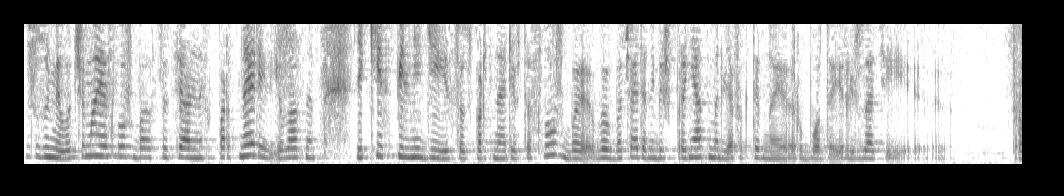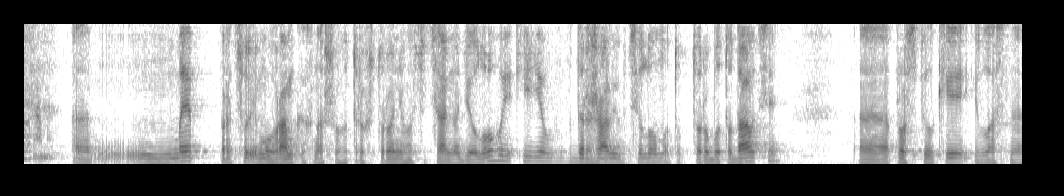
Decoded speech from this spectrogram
Зрозуміло, чи має служба соціальних партнерів і, власне, які спільні дії соцпартнерів та служби ви вбачаєте найбільш прийнятними для ефективної роботи і реалізації е, програми? Ми працюємо в рамках нашого трьохстороннього соціального діалогу, який є в державі в цілому, тобто роботодавці, профспілки і, власне,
